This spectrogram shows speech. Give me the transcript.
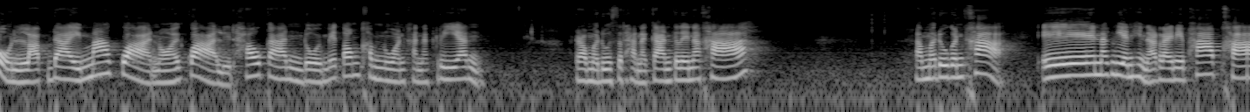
ผลลัพธ์ใดมากกว่าน้อยกว่าหรือเท่ากัน โดยไม่ต้องคำนวณค่ะนักเรียน เรามาดูสถานการณ์กันเลยนะคะ เรามาดูกันค่ะ เอ๊นักเรียนเห็นอะไรในภาพคะ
